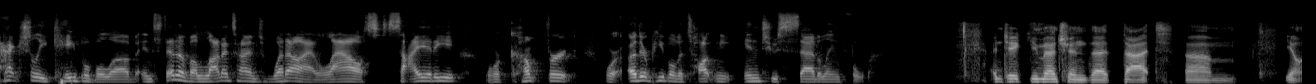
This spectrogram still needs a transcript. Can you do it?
actually capable of instead of a lot of times what i allow society or comfort or other people to talk me into settling for? And jake you mentioned that that um, you know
